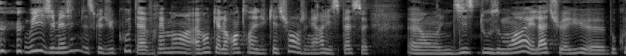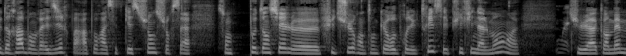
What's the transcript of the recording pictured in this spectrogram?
oui, j'imagine parce que du coup, tu as vraiment avant qu'elle rentre en éducation, en général, il se passe euh, en une 10-12 mois. Et là, tu as eu euh, beaucoup de rab, on va dire, par rapport à cette question sur sa son potentiel euh, futur en tant que reproductrice. Et puis finalement, tu as quand même,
